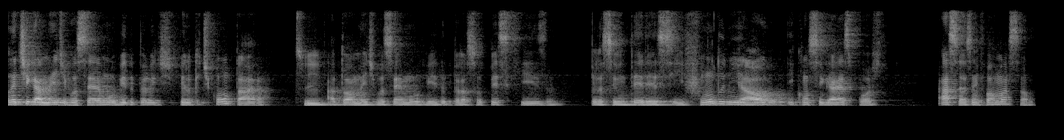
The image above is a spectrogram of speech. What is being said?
antigamente você era movido pelo, que- pelo que te contaram. Sim. Atualmente você é movido pela sua pesquisa, pelo seu interesse fundo em algo e conseguir a resposta. Acesso à informação.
